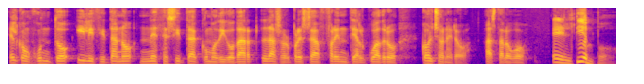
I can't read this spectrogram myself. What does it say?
El conjunto ilicitano necesita, como digo, dar la sorpresa frente al cuadro colchonero. Hasta luego. El tiempo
